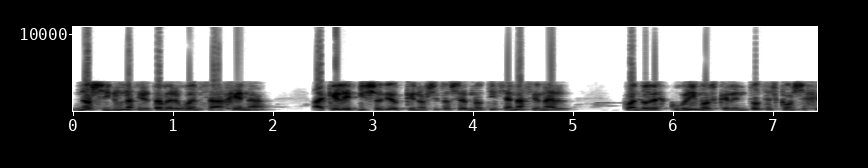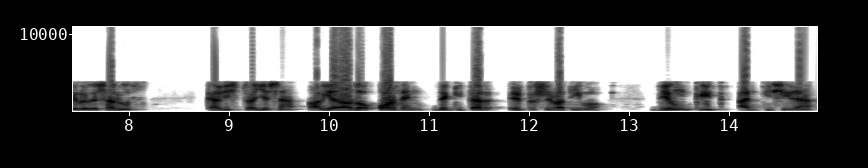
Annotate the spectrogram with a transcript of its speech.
no sin una cierta vergüenza ajena, aquel episodio que nos hizo ser noticia nacional cuando descubrimos que el entonces consejero de salud, Calisto Ayesa, había dado orden de quitar el preservativo de un kit antisida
